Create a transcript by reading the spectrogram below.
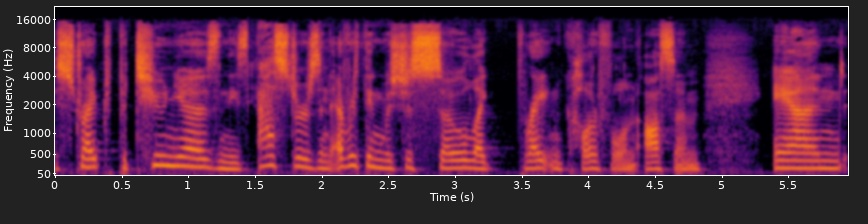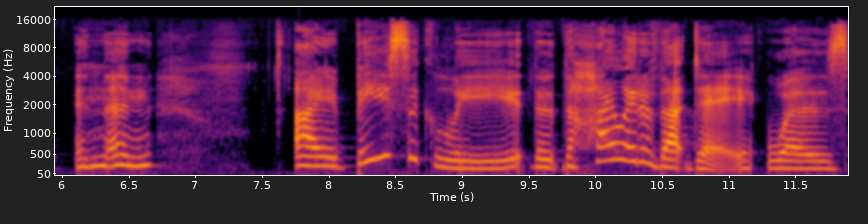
striped petunias and these asters, and everything was just so like bright and colorful and awesome. And and then I basically the the highlight of that day was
